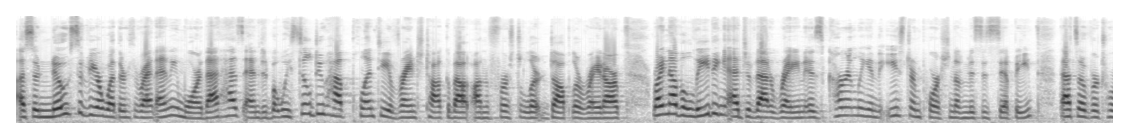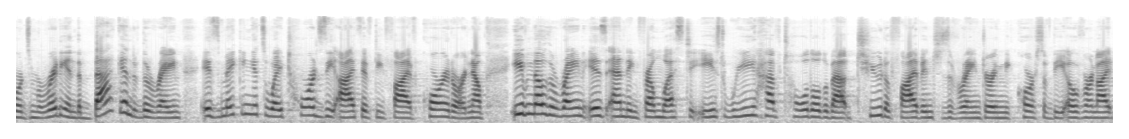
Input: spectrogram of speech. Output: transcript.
Uh, so no severe weather threat anymore. That has ended. But we still do have plenty of rain to talk about on First Alert Doppler radar. Right now, the leading edge of that rain is currently in the eastern portion of Mississippi. That's over towards Meridian. The back end of the rain is making its way towards the I-55 corridor. Now, even though the rain is is ending from west to east. We have totaled about two to five inches of rain during the course of the overnight.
